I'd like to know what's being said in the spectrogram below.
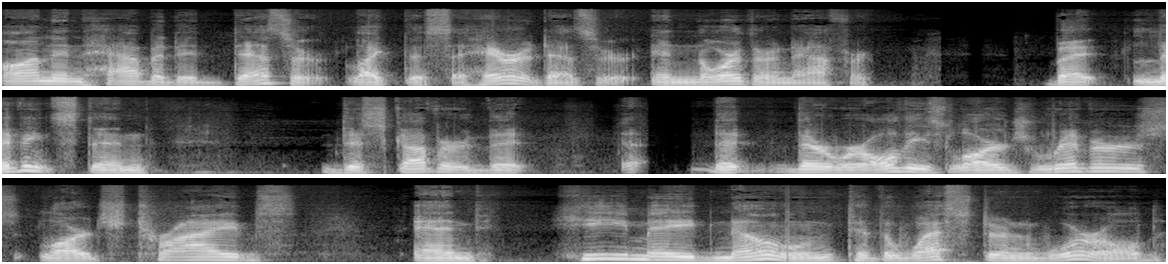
uninhabited desert, like the Sahara Desert in northern Africa. But Livingstone discovered that uh, that there were all these large rivers, large tribes, and he made known to the Western world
